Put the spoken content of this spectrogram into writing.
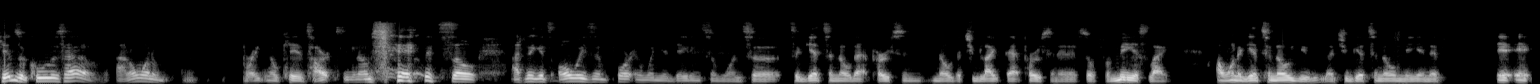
kids are cool as hell. I don't want to break no kids' hearts, you know what I'm saying? so I think it's always important when you're dating someone to to get to know that person, know that you like that person and. So for me, it's like I want to get to know you, let you get to know me, and if it it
